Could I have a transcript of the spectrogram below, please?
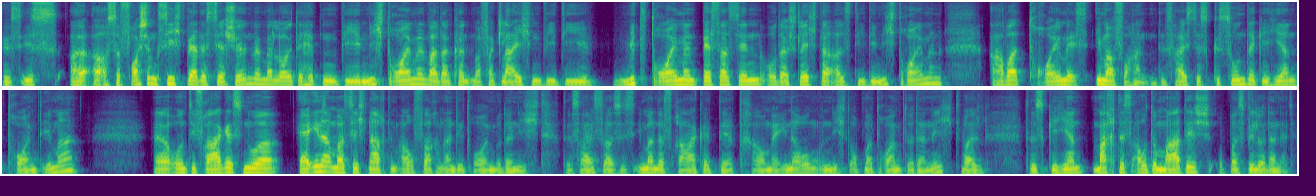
es ist äh, aus der Forschungssicht wäre das sehr schön, wenn wir Leute hätten, die nicht träumen, weil dann könnte man vergleichen, wie die mit Träumen besser sind oder schlechter als die, die nicht träumen. Aber Träume ist immer vorhanden. Das heißt, das gesunde Gehirn träumt immer. Äh, und die Frage ist nur, erinnert man sich nach dem Aufwachen an die Träume oder nicht? Das heißt also, es ist immer eine Frage der Traumerinnerung und nicht, ob man träumt oder nicht, weil das Gehirn macht es automatisch, ob man es will oder nicht.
